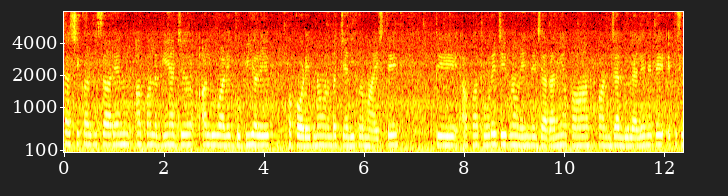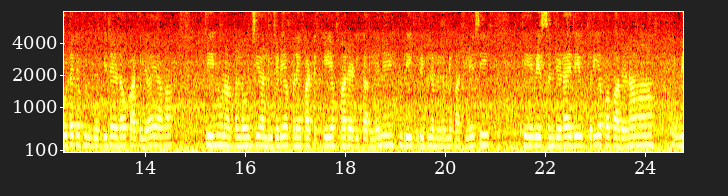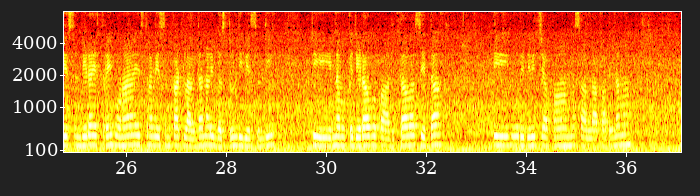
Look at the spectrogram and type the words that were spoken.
ਸਤਿ ਸ਼੍ਰੀ ਅਕਾਲ ਜੀ ਸਾਰਿਆਂ ਨੂੰ। ਆਪਾਂ ਲੱਗੇ ਹਾਂ ਅੱਜ ਆਲੂ ਵਾਲੇ, ਗੋਭੀ ਵਾਲੇ ਪਕੌੜੇ ਬਣਾਉਣ ਬੱਚਿਆਂ ਦੀ ਫਰਮਾਇਸ਼ ਤੇ। ਤੇ ਆਪਾਂ ਥੋੜੇ ਜਿਹੇ ਬਣਾਉਣੇ ਇੰਨੇ ਜ਼ਿਆਦਾ ਨਹੀਂ, ਆਪਾਂ ਪੰਜ ਆਲੂ ਲੈ ਲਏ ਨੇ ਤੇ ਇੱਕ ਛੋਟਾ ਜਿਹਾ ਫੁੱਲ ਗੋਭੀ ਦਾ ਜਿਹੜਾ ਉਹ ਕੱਟ ਲਿਆ ਹੋਇਆ ਵਾ। ਤੇ ਹੁਣ ਆਪਾਂ ਲਓ ਜੀ ਆਲੂ ਜਿਹੜੇ ਆਪਣੇ ਕੱਟ ਕੇ ਆਪਾਂ ਰੈਡੀ ਕਰ ਲਏ ਨੇ ਬਰੀਕ ਬਰੀਕ ਲੰਮੇ ਲੰਮੇ ਕੱਟ ਲਏ ਸੀ। ਤੇ ਵੇਸਣ ਜਿਹੜਾ ਇਹਦੇ ਉੱਪਰ ਹੀ ਆਪਾਂ ਪਾ ਦੇਣਾ ਵਾ। ਵੇਸਣ ਜਿਹੜਾ ਇਸ ਤਰ੍ਹਾਂ ਹੀ ਪਾਉਣਾ, ਇਸ ਤਰ੍ਹਾਂ ਵੇਸਣ ਘੱਟ ਲੱਗਦਾ, ਨਾਲੇ ਵਸਤ ਹੁੰਦੀ ਵੇਸਣ ਦੀ। ਤੇ ਨਮਕ ਜਿਹੜਾ ਉਹ ਪਾ ਦਿੱਤਾ ਵਾ ਸਿੱਧਾ ਤੇ ਹੋਰ ਇਹਦੇ ਵਿੱਚ ਆਪਾਂ ਮਸਾਲਾ ਪਾ ਦੇਣਾ ਵਾ।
